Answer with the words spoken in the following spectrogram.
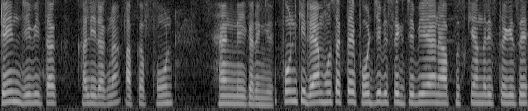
टेन जी तक खाली रखना। आपका फ़ोन हैंग नहीं करेंगे। फ़ोन की रैम हो सकता है four G B six G B है एंड आप उसके अंदर इस तरीके से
